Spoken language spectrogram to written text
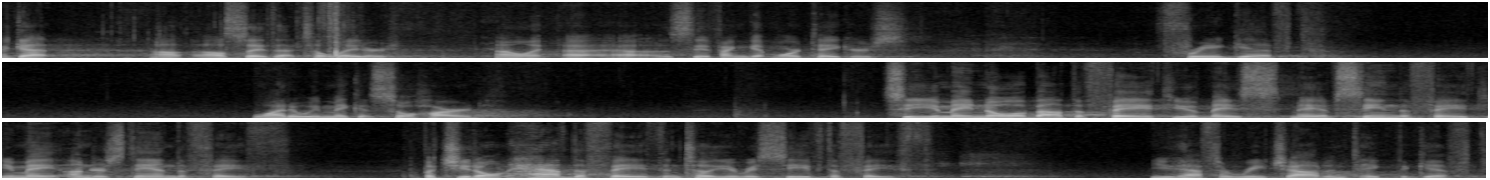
I got, I'll, I'll save that till later. I'll, uh, uh, see if I can get more takers. Free gift. Why do we make it so hard? See, you may know about the faith, you may, may have seen the faith, you may understand the faith, but you don't have the faith until you receive the faith. You have to reach out and take the gift.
